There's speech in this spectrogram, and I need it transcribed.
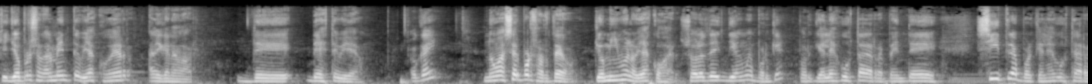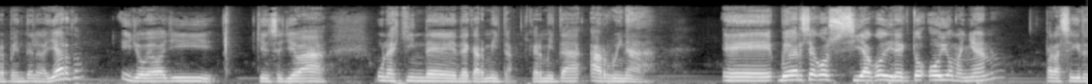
que yo personalmente voy a escoger al ganador de, este video. ¿Ok? No va a ser por sorteo. Yo mismo lo voy a escoger. Solo díganme por qué. Porque les gusta de repente Citra. Porque les gusta de repente el Gallardo. Y yo veo allí quien se lleva una skin de, Carmita. Carmita arruinada. Eh, voy a ver si hago, si hago directo hoy o mañana. Para seguir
